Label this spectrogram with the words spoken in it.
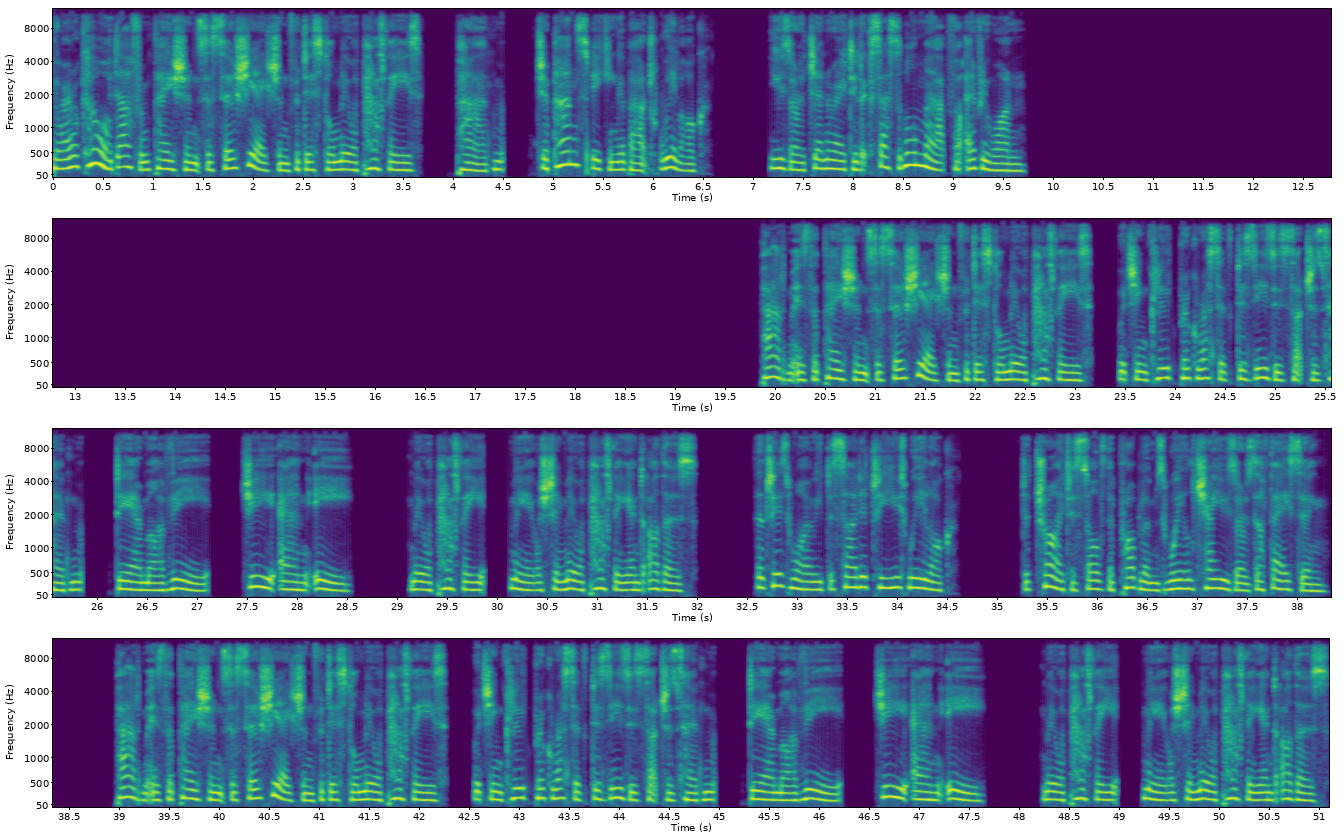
Yoriko Oda from Patients Association for Distal Myopathies, PADM, Japan speaking about Wheelog. User-generated accessible map for everyone. PADM is the Patients Association for Distal Myopathies, which include progressive diseases such as HEDM, DMRV, GNE, myopathy, Miyoshi and others. That is why we decided to use Wheelog. To try to solve the problems wheelchair users are facing. PADM is the Patients Association for Distal Myopathies, which include progressive diseases such as HEDM, DMRV, GNE, myopathy, Miyoshi myopathy and others.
